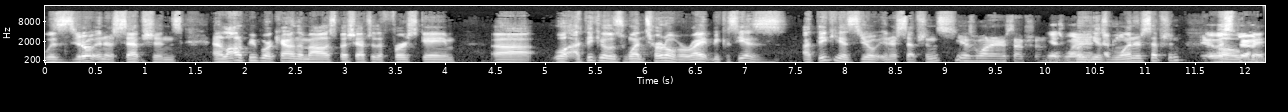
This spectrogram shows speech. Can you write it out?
with zero interceptions, and a lot of people are counting them out, especially after the first game. Uh, well, I think it was one turnover, right? Because he has I think he has zero interceptions. He has one interception. He has one. He has one interception. It was oh, okay.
